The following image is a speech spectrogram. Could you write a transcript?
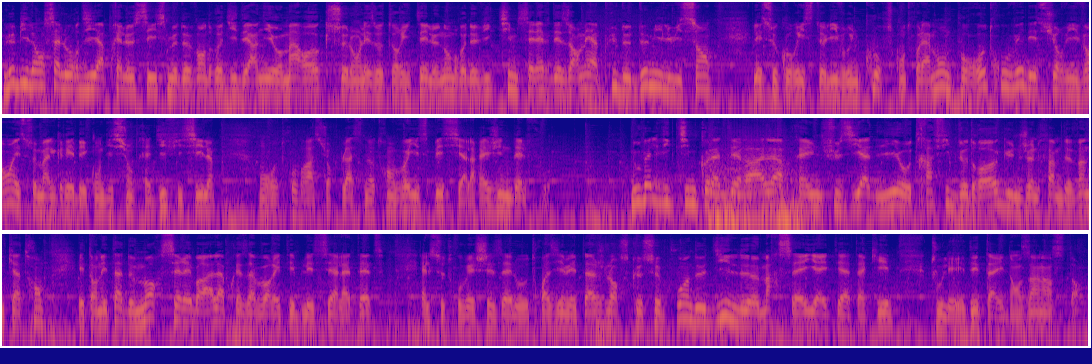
Le bilan s'alourdit après le séisme de vendredi dernier au Maroc. Selon les autorités, le nombre de victimes s'élève désormais à plus de 2800. Les secouristes livrent une course contre la montre pour retrouver des survivants et ce malgré des conditions très difficiles. On retrouvera sur place notre envoyé spécial Régine Delfour. Nouvelle victime collatérale après une fusillade liée au trafic de drogue. Une jeune femme de 24 ans est en état de mort cérébrale après avoir été blessée à la tête. Elle se trouvait chez elle au troisième étage lorsque ce point de deal de Marseille a été attaqué. Tous les détails dans un instant.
